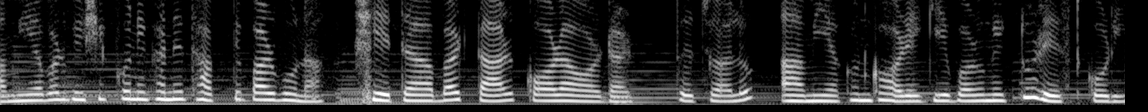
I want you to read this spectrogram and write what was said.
আমি আবার বেশিক্ষণ এখানে থাকতে পারব না, সেটা আবার তার করা অর্ডার তো চলো, আমি এখন ঘরে গিয়ে বরং একটু রেস্ট করি।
